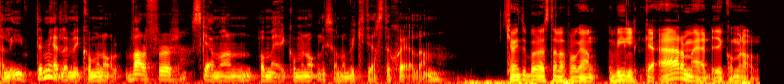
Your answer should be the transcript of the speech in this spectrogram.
eller inte medlem i Kommunal, varför ska man vara med i Kommunal? Liksom de viktigaste skälen. Kan vi inte börja ställa frågan, vilka är med i Kommunal?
